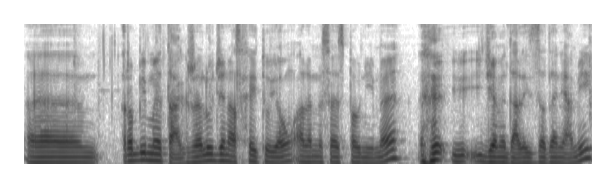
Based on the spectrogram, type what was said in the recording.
em, robimy tak, że ludzie nas hejtują, ale my sobie spełnimy i idziemy dalej z zadaniami.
